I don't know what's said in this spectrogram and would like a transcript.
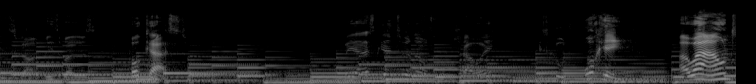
Instagram. Beans and Burgers Podcast. But yeah, let's get into another song, shall we? It's called Walking Around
